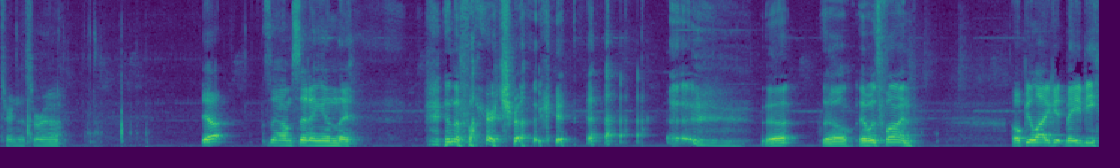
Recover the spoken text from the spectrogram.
Turn this around. Yeah. So I'm sitting in the in the fire truck. yeah. So it was fun. Hope you like it, baby.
